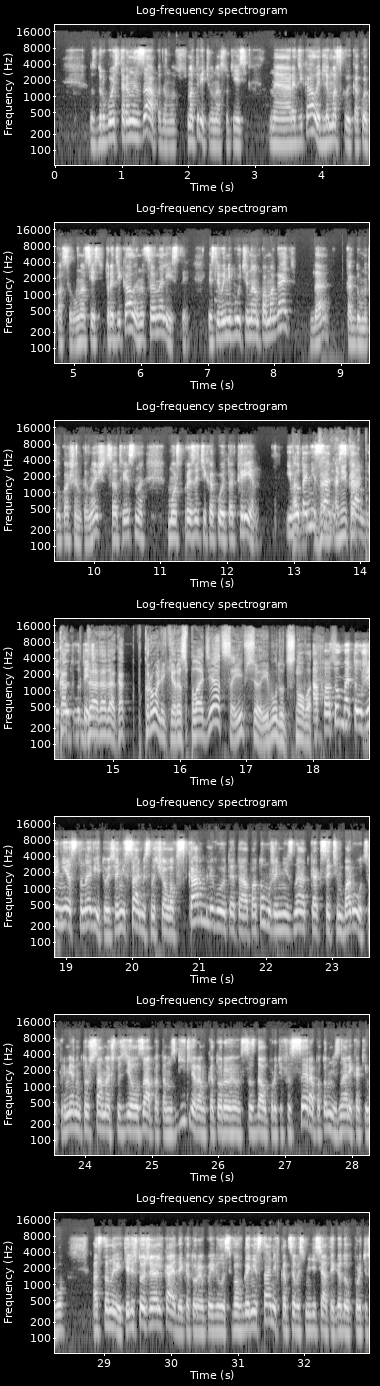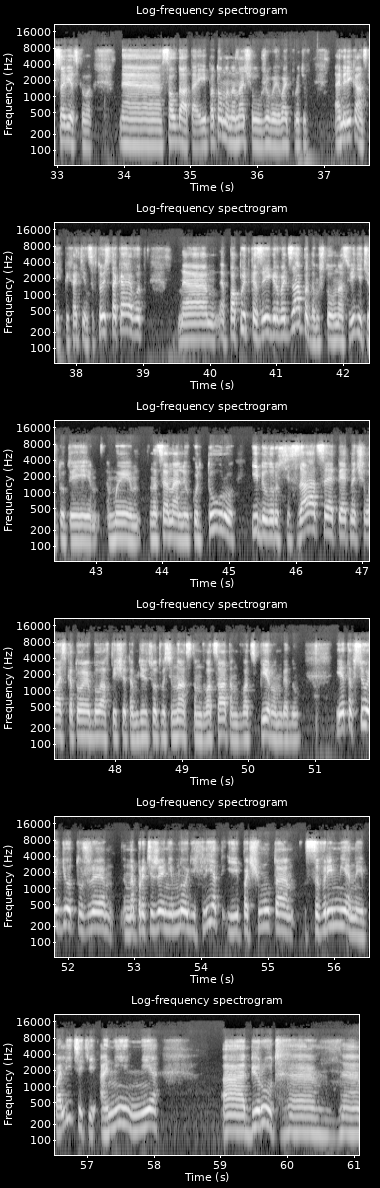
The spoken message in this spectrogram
с другой стороны с Западом. Вот смотрите, у нас тут есть э, радикалы для Москвы. Какой посыл? У нас есть тут радикалы, националисты. Если вы не будете нам помогать, да, как думает Лукашенко, значит, соответственно, может произойти какой-то крен. И а, вот они сами они вскармливают как, как, вот эти... Да-да-да, как кролики расплодятся, и все, и будут снова... А потом это уже не остановить. То есть они сами сначала вскармливают это, а потом уже не знают, как с этим бороться. Примерно то же самое, что сделал Запад там, с Гитлером, который создал против СССР, а потом не знали, как его остановить. Или с той же Аль-Каидой, которая появилась в Афганистане в конце 80-х годов против советского э, солдата, и потом она начала уже воевать против американских пехотинцев. То есть такая вот э, попытка заигрывать Западом, что у нас, видите, тут и мы национальную культуру, и белорусизация опять началась, которая была в 1918, 20, 21 году. И это все идет уже на протяжении многих лет, и почему-то современные политики, они не а, берут э, э,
